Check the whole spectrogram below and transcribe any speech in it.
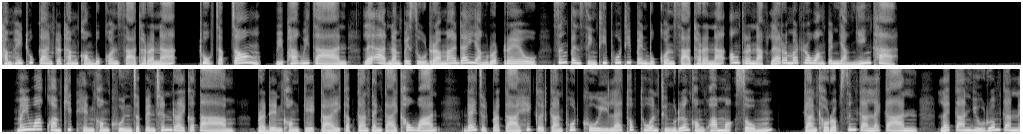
ทำให้ทุกการกระทำของบุคคลสาธารณะ ถูกจับจ้อง วิพากษ์วิจารณ์ และอาจนำไปสู่ดราม่าได้อย่างรวดเร็ว ซึ่งเป็นสิ่งที่ผู้ที่เป็นบุคคลสาธารณะต้องตระหนักและระมัดระวังเป็นอย่างยิ่งค่ะ ไม่ว่าความคิดเห็นของคุณจะเป็นเช่นไรก็ตาม ประเด็นของเก๋ไก๋กับการแต่งกายเข้าวัดได้จุดประกายให้เกิดการพูดคุยและทบทวนถึงเรื่องของความเหมาะสม การเคารพซึ่งกันและกัน และการอยู่ร่วมกันใน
